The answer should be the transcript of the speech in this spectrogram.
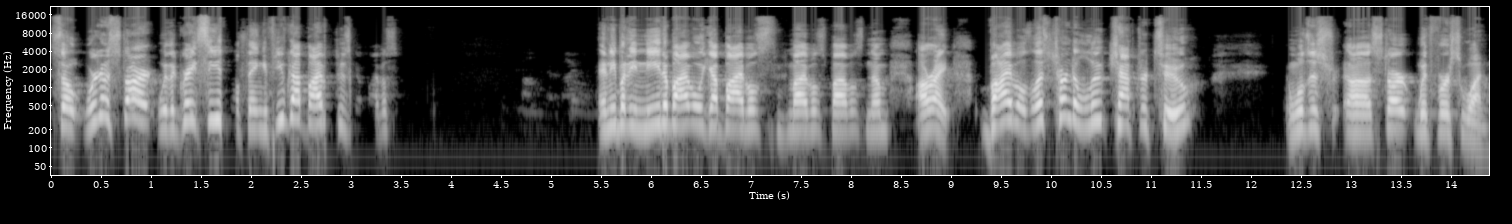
So we're going to start with a great seasonal thing. If you've got Bibles, who's got Bibles? Anybody need a Bible? We got Bibles, Bibles, Bibles. No. All right. Bibles. Let's turn to Luke chapter 2. And we'll just uh, start with verse 1.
